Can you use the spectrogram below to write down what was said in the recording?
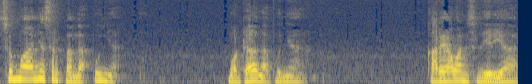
semuanya serba nggak punya. Modal nggak punya. Karyawan sendirian.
